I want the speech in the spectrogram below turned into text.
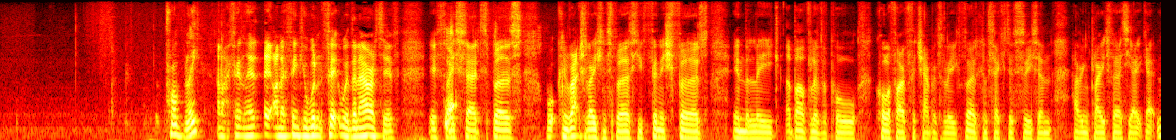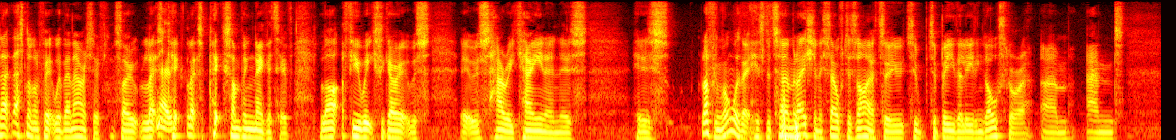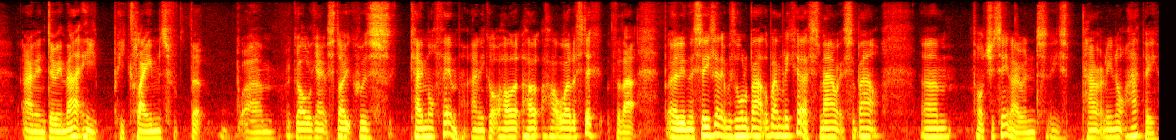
Probably, and I think that, and I think it wouldn't fit with the narrative if they Yeah. said Spurs. Well, congratulations, Spurs! You finished third in the league, above Liverpool, qualified for the Champions League, third consecutive season, having played 38 games. No, that's not going to fit with their narrative. So let's No. pick let's pick something negative. La- a few weeks ago, it was it was Harry Kane and his his nothing wrong with it. His determination, his self desire to to to be the leading goal scorer, um, and and in doing that, he he claims that um, a goal against Stoke was came off him, and he got a whole, whole, whole load of stick for that. But early in the season, it was all about the Wembley curse. Now it's about um, Pochettino, and he's apparently not happy.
